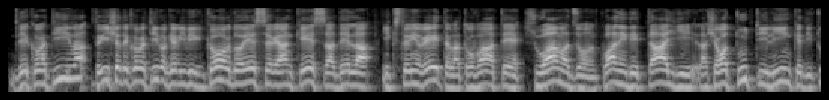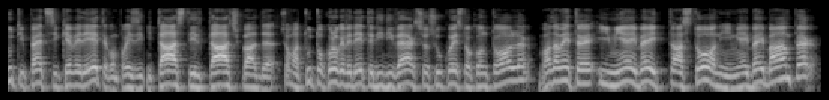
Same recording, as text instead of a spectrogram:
decorativa. Striscia decorativa che vi ricordo essere anch'essa della Extreme Rate la trovate su Amazon qua nei dettagli lascerò tutti i link di tutti i pezzi che vedete compresi i tasti il touchpad insomma tutto quello che vedete di diverso su questo controller. Vado a mettere i miei bei tastoni i miei bei bumper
